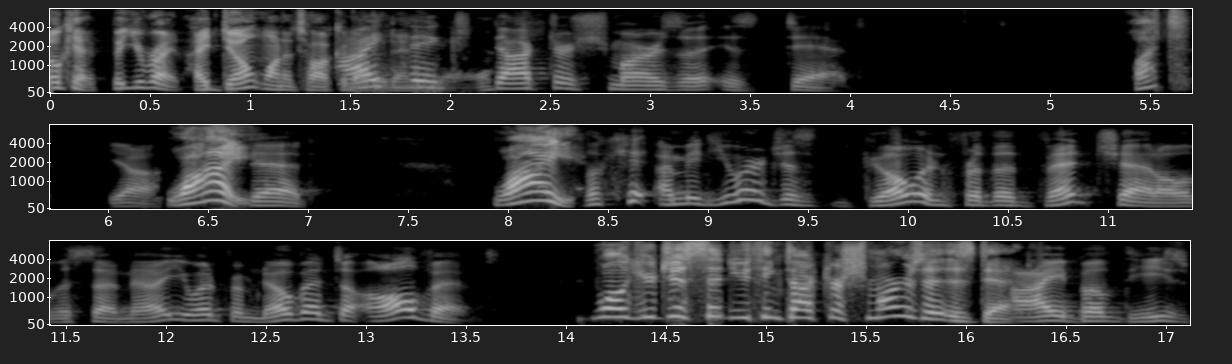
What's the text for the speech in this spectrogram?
okay, but you're right. I don't want to talk about I it think anymore. Dr. Schmarza is dead. What? Yeah, Why? dead. Why? Look, at, I mean, you are just going for the vent chat all of a sudden, huh? You went from no vent to all vent. Well, you just said you think Dr. Schmarza is dead. I bel he's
